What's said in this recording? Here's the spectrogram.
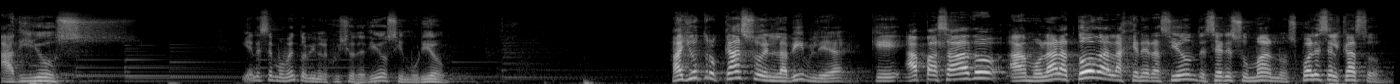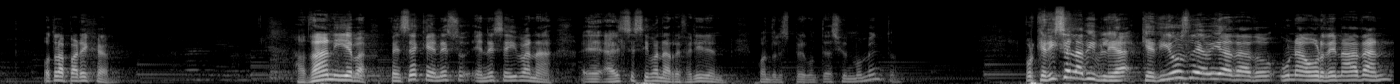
a Dios. Y en ese momento vino el juicio de Dios y murió. Hay otro caso en la Biblia que ha pasado a amolar a toda la generación de seres humanos. ¿Cuál es el caso? Otra pareja. Adán y Eva. Pensé que en eso, en ese iban a, eh, a él se iban a referir en, cuando les pregunté hace un momento. Porque dice la Biblia que Dios le había dado una orden a Adán,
